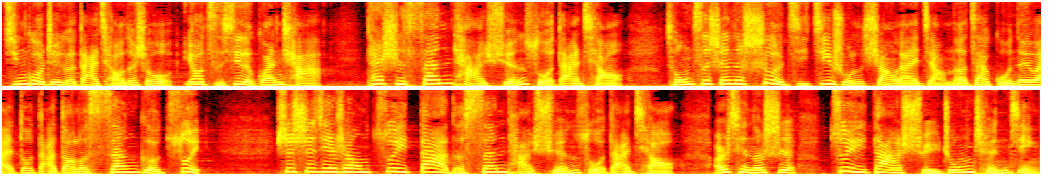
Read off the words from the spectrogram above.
经过这个大桥的时候，要仔细的观察。它是三塔悬索大桥，从自身的设计技术上来讲呢，在国内外都达到了三个最，是世界上最大的三塔悬索大桥，而且呢是最大水中沉井。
